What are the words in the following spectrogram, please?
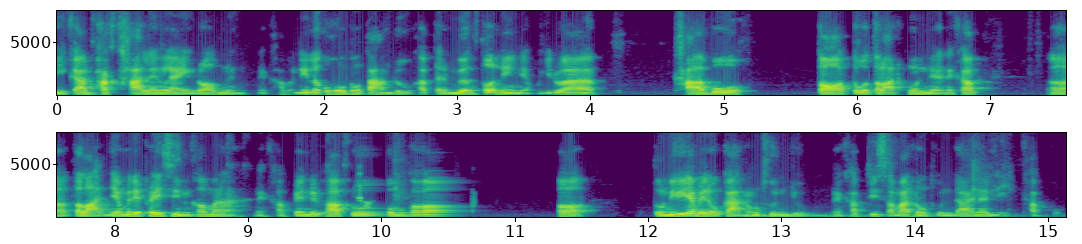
มีการพักฐานแรงๆอีกรอบหนึ่งนะครับอันนี้เราก็คงต้องตามดูครับแต่เบื้องต้นเองเนี่ยผมคิดว่าขาบวกต่อตัวตลาดหุ้นเนี่ยนะครับตลาดยังไม่ได้ price in เข้ามานะครับเป็นในภาพรวมก็ก็ตรงนี้ก็ยังเป็นโอกาสลงทุนอยู่นะครับที่สามารถลงทุนได้นั่นเองครับผม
